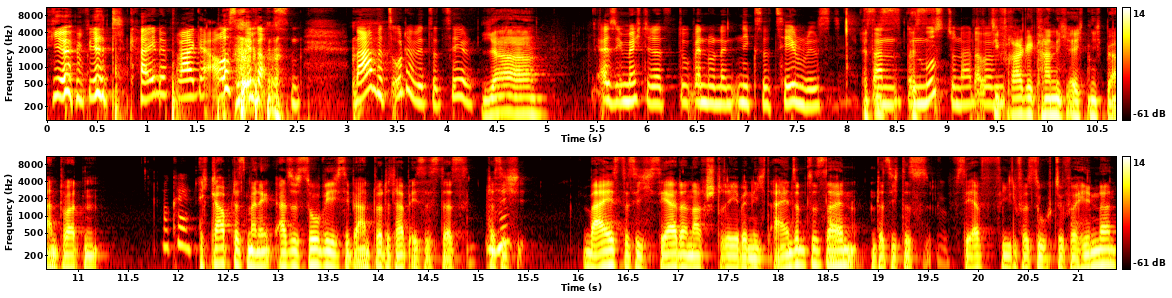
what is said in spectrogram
Hier wird keine Frage ausgelassen. Na, Witz oder Witz erzählen. Ja, Also ich möchte, dass du, wenn du nichts erzählen willst, Es dann, ist- dann es- musst du nicht. Aber die Frage kann ich echt nicht beantworten. okay. Ich glaube, dass meine, also so wie ich sie beantwortet habe, ist es das, dass ich weiß, dass ich sehr danach strebe, nicht einsam zu sein und dass ich das sehr viel versuche zu verhindern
